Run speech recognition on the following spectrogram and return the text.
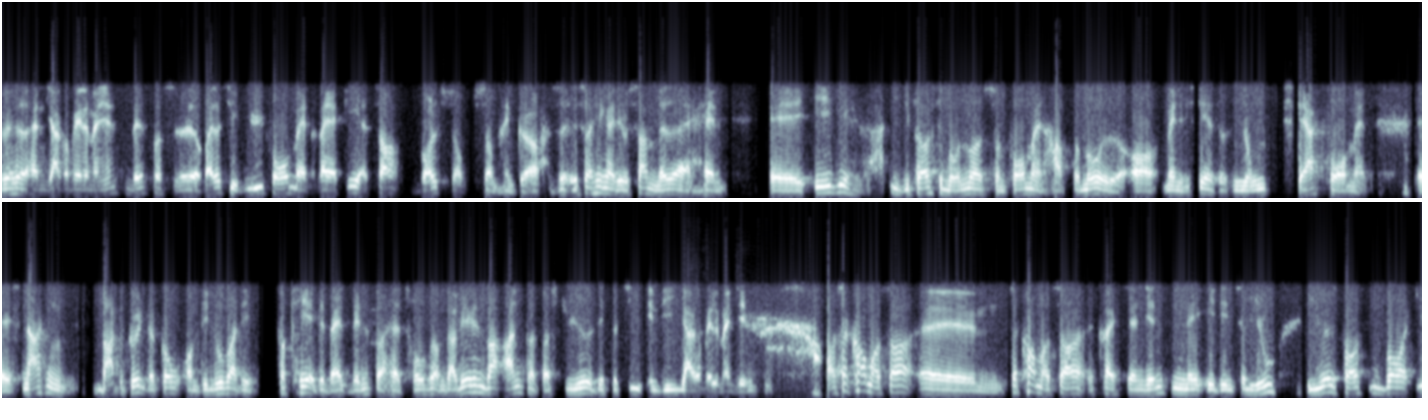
hvad hedder han, Jakob Ellemann Jensen, Venstres øh, relativt nye formand, reagerer så voldsomt, som han gør, så, så hænger det jo sammen med, at han øh, ikke i de første måneder som formand har formået at manifestere sig som nogen stærk formand. Øh, snakken var begyndt at gå, om det nu var det forkerte valg, Venstre havde truffet, om der virkelig var andre, der styrede det parti, end lige Jacob Ellemann Jensen. Og så kommer så, øh, så kommer så Christian Jensen med et interview i Jyllandsposten, hvor i,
